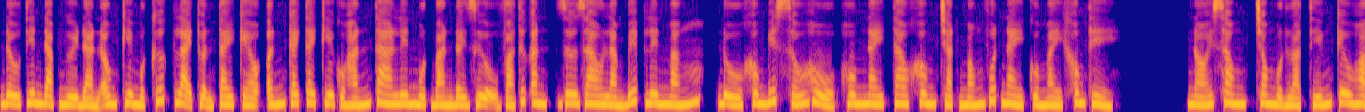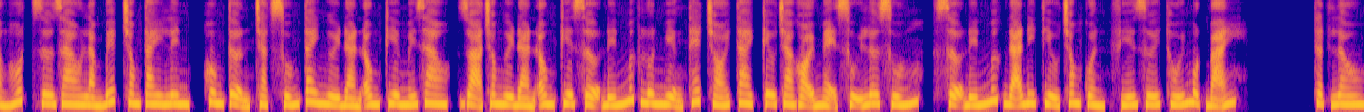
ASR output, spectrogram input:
đầu tiên đạp người đàn ông kia một cước lại thuận tay kéo ấn cái tay kia của hắn ta lên một bàn đầy rượu và thức ăn, dơ dao làm bếp lên mắng, đồ không biết xấu hổ, hôm nay tao không chặt móng vuốt này của mày không thể. Nói xong, trong một loạt tiếng kêu hoảng hốt, dơ dao làm bếp trong tay lên, hung tợn chặt xuống tay người đàn ông kia mấy dao, dọa cho người đàn ông kia sợ đến mức luôn miệng thét chói tai kêu cha gọi mẹ sụi lơ xuống, sợ đến mức đã đi tiểu trong quần, phía dưới thối một bãi. Thật lâu,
